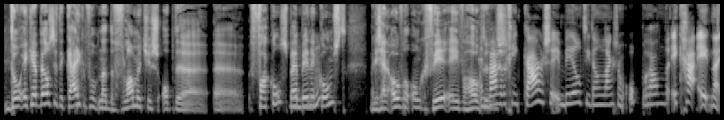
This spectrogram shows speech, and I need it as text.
Do- ik heb wel zitten kijken bijvoorbeeld naar de vlammetjes op de eh, fakkels bij Mhm. binnenkomst. Maar die zijn overal ongeveer even hoog. En Dus- waren er geen kaarsen in beeld die dan langzaam opbranden? Ik ga... e- Nou,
